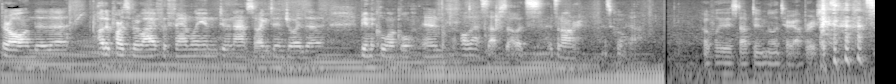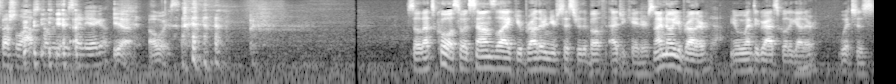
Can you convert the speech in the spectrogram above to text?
they're all into the other parts of their life with family and doing that. So I get to enjoy the being the cool uncle and all that stuff. So it's it's an honor. That's cool. Yeah. Hopefully they stop doing military operations. Special ops coming Yeah. through San Diego. Yeah, always. So that's cool. So it sounds like your brother and your sister, they're both educators. And I know your brother. Yeah. You know, we went to grad school together, which is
